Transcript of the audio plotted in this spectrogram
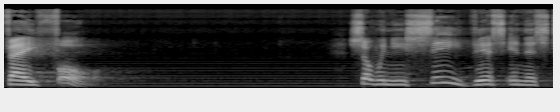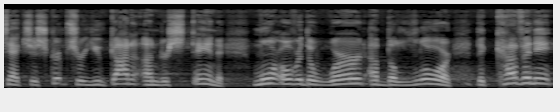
Faithful. So when you see this in this text of scripture, you've got to understand it. Moreover, the word of the Lord, the covenant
